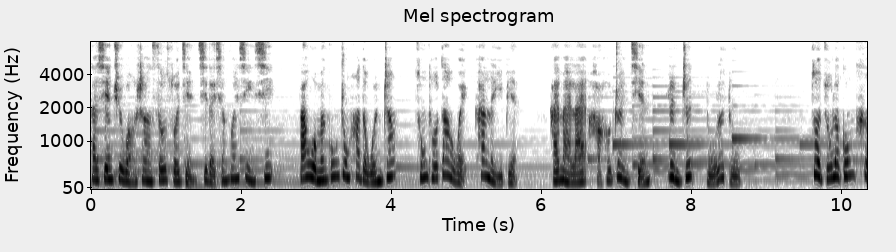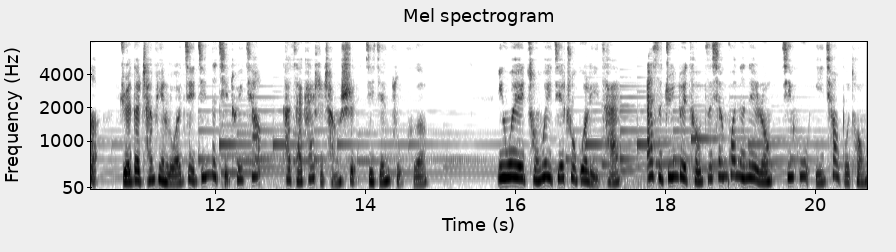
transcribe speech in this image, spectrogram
他先去网上搜索简气的相关信息，把我们公众号的文章从头到尾看了一遍，还买来好好赚钱认真读了读，做足了功课，觉得产品逻辑经得起推敲。他才开始尝试极简组合，因为从未接触过理财，S 君对投资相关的内容几乎一窍不通。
